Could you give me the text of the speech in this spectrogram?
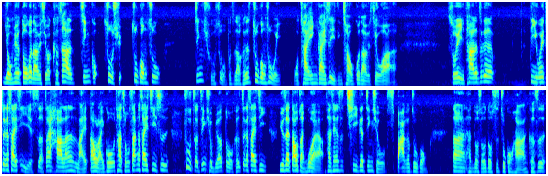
有没有多过大卫希沃。可是他的进攻助球助攻数进球数我不知道，可是助攻数我我猜应该是已经超过大卫希沃了。所以他的这个。地位这个赛季也是啊，在哈兰来到来过，他从上个赛季是负责进球比较多，可是这个赛季又在倒转过来啊，他现在是七个进球，八个助攻，当然很多时候都是助攻哈兰，可是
